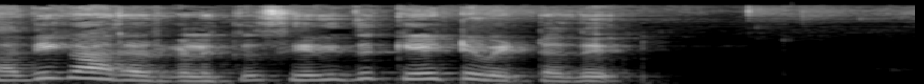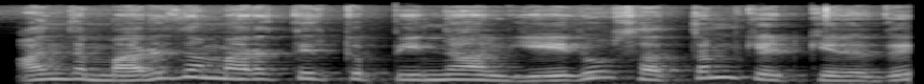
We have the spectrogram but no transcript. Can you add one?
சதிகாரர்களுக்கு சிறிது கேட்டுவிட்டது. அந்த மருத மரத்திற்கு பின்னால் ஏதோ சத்தம் கேட்கிறது.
